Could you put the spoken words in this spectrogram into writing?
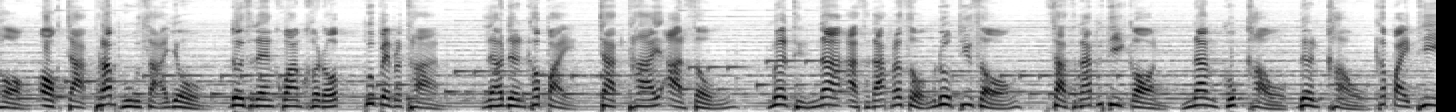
ทองออกจากพระภูษาโยงโดยแสดงความเคารพผู้เป็นประธาน แล้วเดินเข้าไป จากท้ายอาสงฆ์เมื่อถึงหน้าอาสนะพระสงฆ์รูปที่สองศาสนาพิธีกร นั่งคุกเข่า เดินเข่าเข้าไปที่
